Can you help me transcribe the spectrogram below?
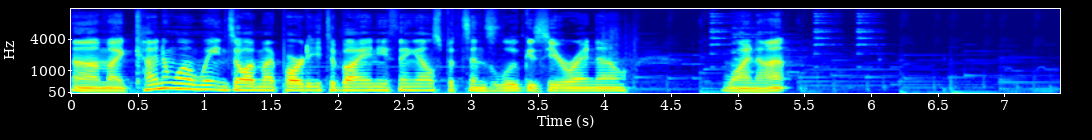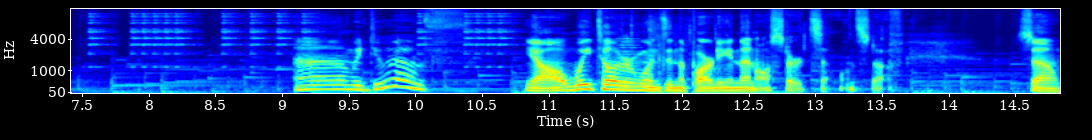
Um, I kind of want to wait until I have my party to buy anything else, but since Luke is here right now, why not? Uh, we do have... Yeah, I'll wait till everyone's in the party and then I'll start selling stuff. So,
